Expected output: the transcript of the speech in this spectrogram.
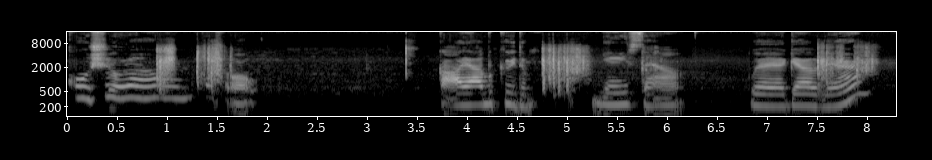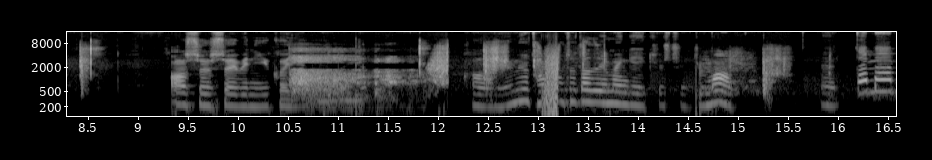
Koşuyorum. Oh. Ayağımı kıydım. Neyse. Buraya geldim. Asansör beni yukarıya kaldırmıyor. Tam ortada durman gerekiyor çünkü mal. Evet tamam.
